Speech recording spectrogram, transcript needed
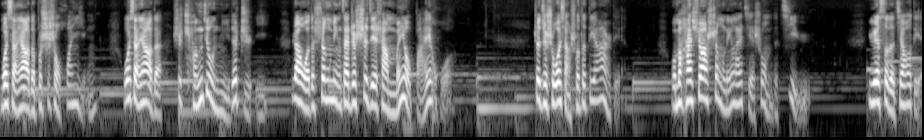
我想要的不是受欢迎。我想要的是成就你的旨意，让我的生命在这世界上没有白活。这就是我想说的第二点。我们还需要圣灵来解释我们的际遇。约瑟的焦点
